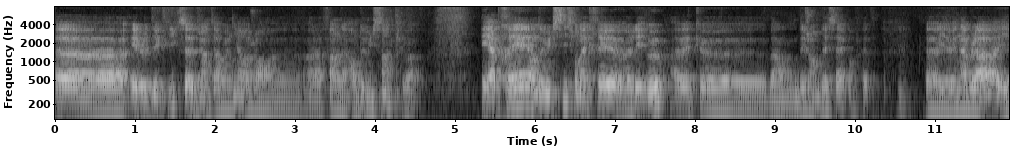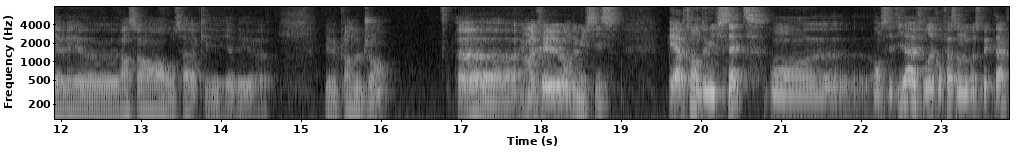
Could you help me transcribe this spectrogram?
Et le déclic, ça a dû intervenir genre à la fin de la- en 2005, tu vois. Et après, en 2006, on a créé les E avec ben, des gens de l'ESSEC en fait. Euh, Il y avait Nabla, et il y avait euh, Vincent Ronsac et il y avait, euh, il y avait plein d'autres gens. Et on a créé les E en 2006. Et après, en 2007, on, on s'est dit, ah, il faudrait qu'on fasse un nouveau spectacle.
